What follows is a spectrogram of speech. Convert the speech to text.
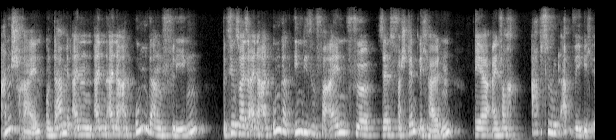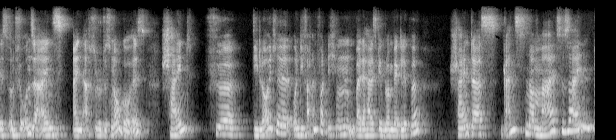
anschreien und damit einen, einen, eine Art Umgang pflegen, beziehungsweise eine Art Umgang in diesem Verein für selbstverständlich halten, der einfach absolut abwegig ist und für unser Eins ein absolutes No-Go ist, scheint für die Leute und die Verantwortlichen bei der HSG Blomberg-Lippe, scheint das ganz normal zu sein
